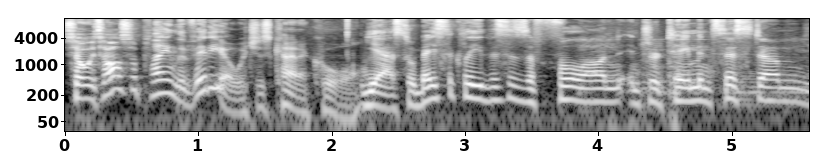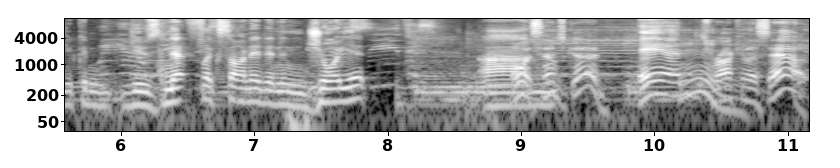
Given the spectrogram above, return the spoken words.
So it's also playing the video, which is kind of cool. Yeah, so basically this is a full-on entertainment system. You can use Netflix on it and enjoy it. oh, it um, sounds good. And... It's rocking us out.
